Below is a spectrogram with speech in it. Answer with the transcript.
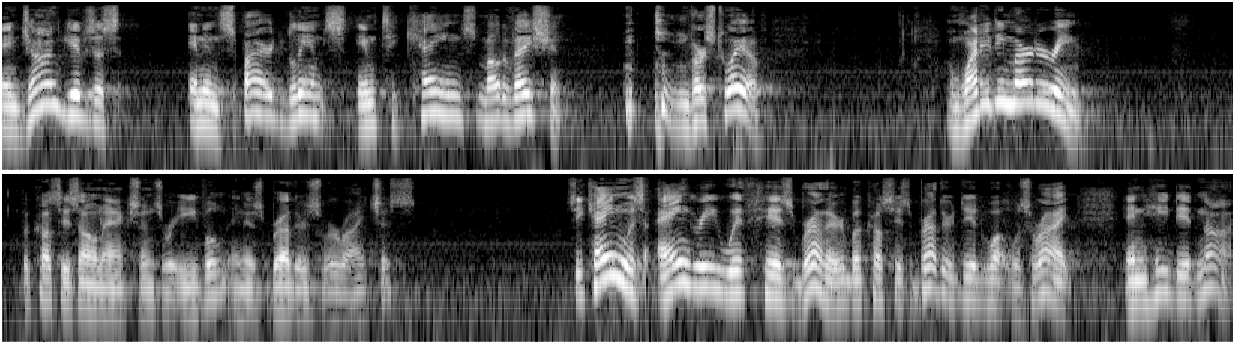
And John gives us an inspired glimpse into Cain's motivation. Verse 12. Why did he murder him? Because his own actions were evil and his brothers were righteous. See, Cain was angry with his brother because his brother did what was right and he did not.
